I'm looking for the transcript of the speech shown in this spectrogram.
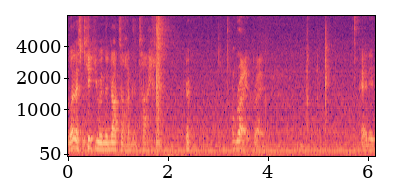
let us kick you in the nuts a hundred times, Right, right. and it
